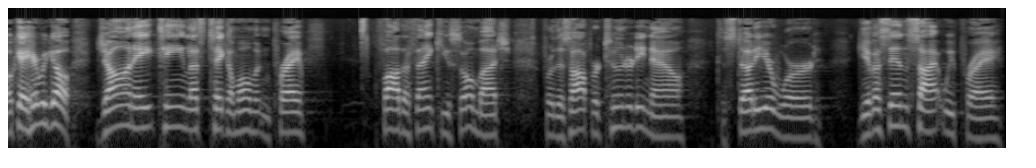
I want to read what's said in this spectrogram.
Okay, here we go. John 18. Let's take a moment and pray. Father, thank you so much for this opportunity now to study your word. Give us insight, we pray.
